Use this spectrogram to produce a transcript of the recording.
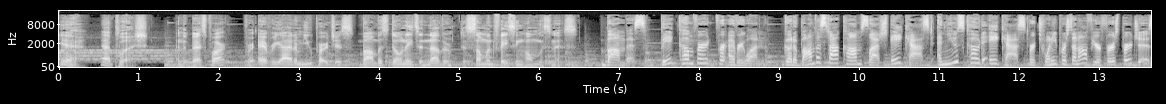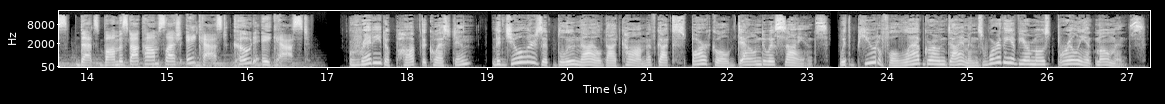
Yeah, that plush. And the best part? For every item you purchase, Bombas donates another to someone facing homelessness. Bombas. Big comfort for everyone. Go to bombas.com slash ACAST and use code ACAST for 20% off your first purchase. That's bombas.com slash ACAST. Code ACAST. Ready to pop the question? The jewelers at BlueNile.com have got sparkle down to a science with beautiful lab-grown diamonds worthy of your most brilliant moments.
